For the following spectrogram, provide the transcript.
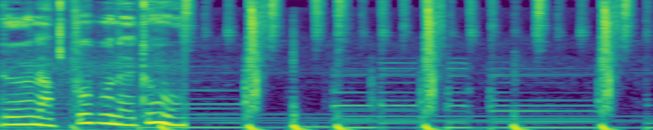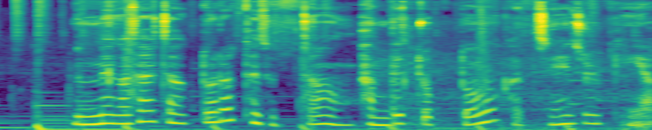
눈 앞부분에도 눈매가 살짝 또렷해졌죠? 반대쪽도 같이 해줄게요.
